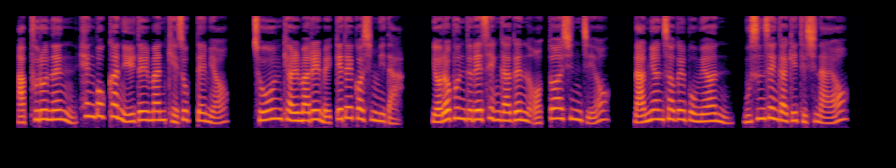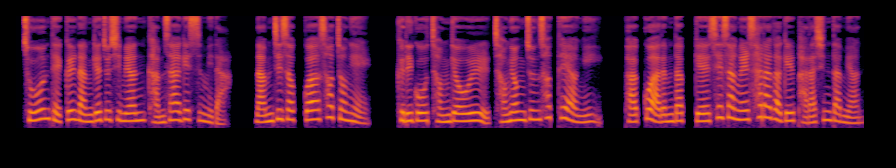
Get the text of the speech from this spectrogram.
앞으로는 행복한 일들만 계속되며 좋은 결말을 맺게 될 것입니다. 여러분들의 생각은 어떠하신지요? 남현석을 보면 무슨 생각이 드시나요? 좋은 댓글 남겨주시면 감사하겠습니다. 남지석과 서정혜, 그리고 정겨울, 정영준, 서태양이 밝고 아름답게 세상을 살아가길 바라신다면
